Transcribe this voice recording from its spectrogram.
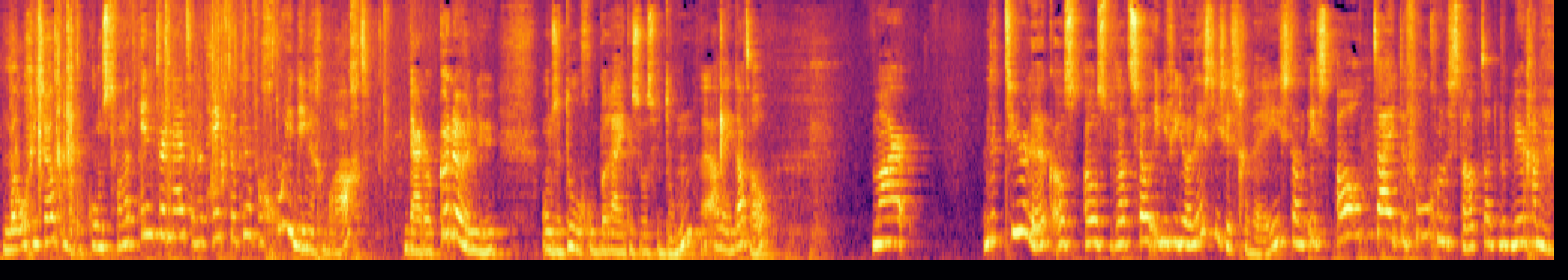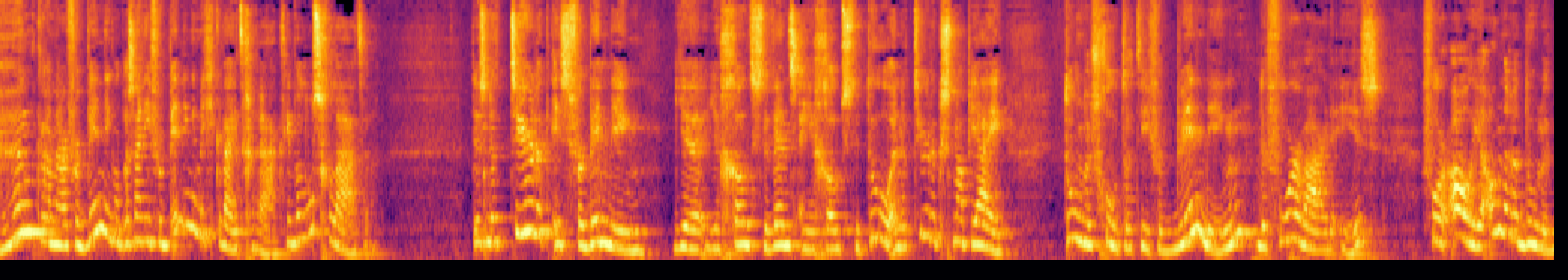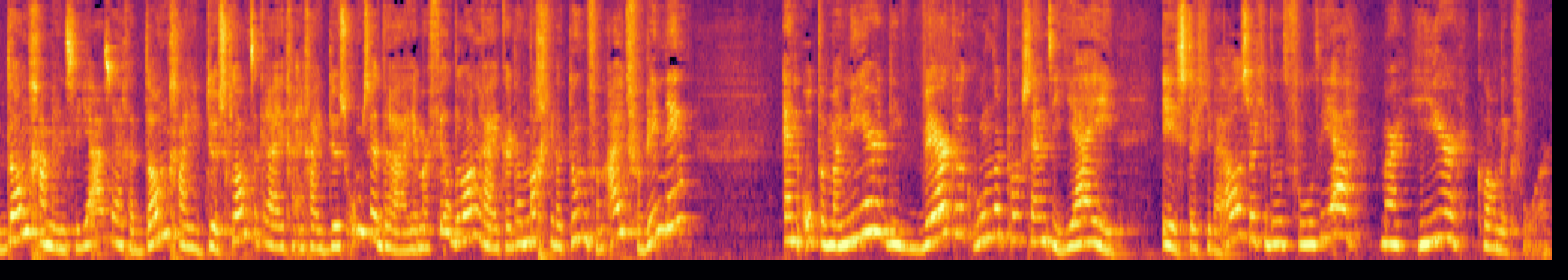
Logisch ook met de komst van het internet. En dat heeft ook heel veel goede dingen gebracht. Daardoor kunnen we nu onze doelgroep bereiken zoals we doen. Alleen dat al. Maar natuurlijk, als, als dat zo individualistisch is geweest, dan is altijd de volgende stap dat we weer gaan hunkeren naar verbinding. Want we zijn die verbindingen met je kwijtgeraakt. Die hebben we losgelaten. Dus natuurlijk is verbinding je, je grootste wens en je grootste doel. En natuurlijk snap jij donders goed dat die verbinding de voorwaarde is voor al je andere doelen. Dan gaan mensen ja zeggen. Dan ga je dus klanten krijgen en ga je dus omzet draaien. Maar veel belangrijker, dan mag je dat doen vanuit verbinding. En op een manier die werkelijk 100% jij is. Dat je bij alles wat je doet voelt, ja, maar hier kwam ik voor.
